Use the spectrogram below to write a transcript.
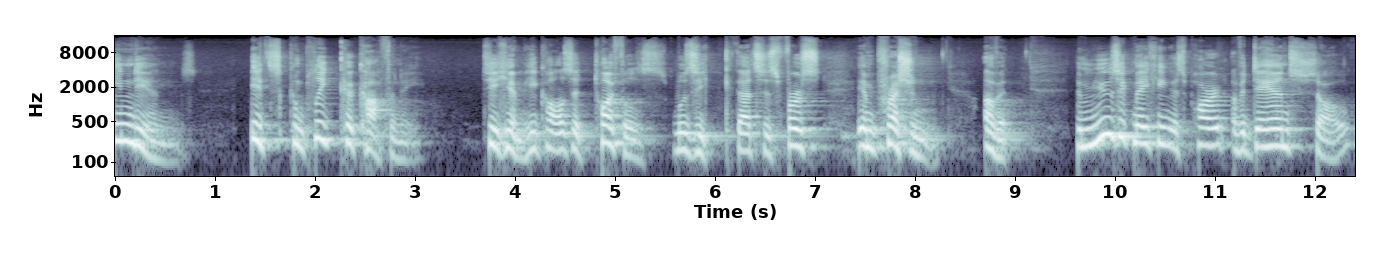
Indians, it's complete cacophony. to him. He calls it Teufelsmusik. That's his first impression of it. The music making is part of a dance show,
